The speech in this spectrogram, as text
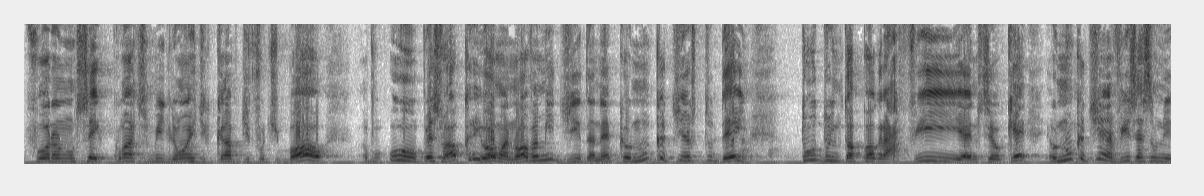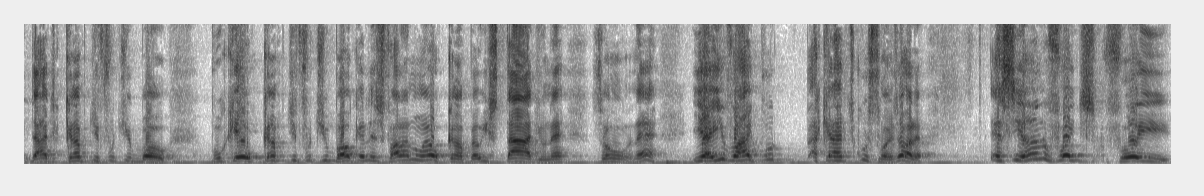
foram não sei quantos milhões de campos de futebol. O pessoal criou uma nova medida, né? Porque eu nunca tinha estudei tudo em topografia, não sei o quê. Eu nunca tinha visto essa unidade de campo de futebol. Porque o campo de futebol que eles falam não é o campo, é o estádio, né? São, né? E aí vai por aquelas discussões. Olha, esse ano foi, foi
